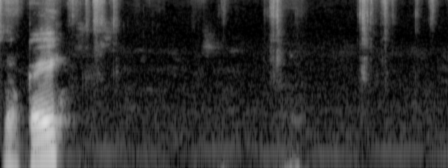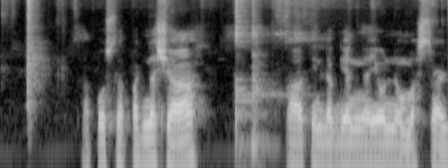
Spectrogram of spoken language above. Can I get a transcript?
Okay. Tapos lapad na siya. Atin lagyan ngayon ng mustard.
